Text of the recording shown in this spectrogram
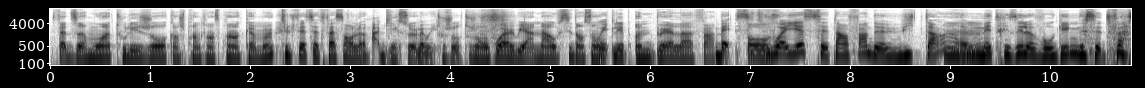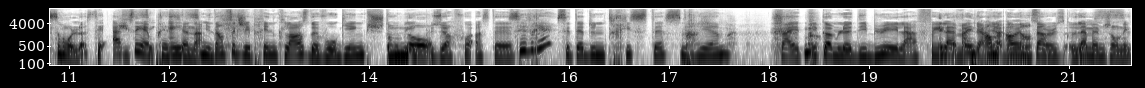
c'est-à-dire moi tous les jours quand je prends le transport en commun. Tu le fais de cette façon-là. Ah, bien sûr, Ben oui. toujours, toujours. On voit Rihanna aussi dans son Oui. clip Umbrella faire Ben, si tu voyais cet enfant de 8 ans euh, maîtriser le voguing de cette façon-là, c'est assez c'est impressionnant. intimidant. Tu sais que j'ai pris une classe de voguing puis je suis tombée Non. plusieurs fois. Ah, C'est vrai? C'était d'une tristesse, Mariam. Ça a été comme le début et la fin Et la de ma fin carrière en- en de même temps, danseuse. la même journée.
